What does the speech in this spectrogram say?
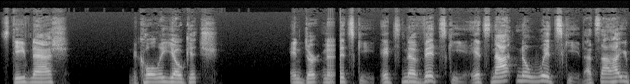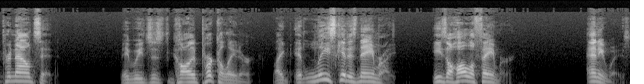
Steve Nash Nikola Jokic and Dirk Nowitzki. It's Nowitzki. It's not Nowitzki. That's not how you pronounce it. Maybe we just call it percolator. Like, at least get his name right. He's a Hall of Famer. Anyways,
